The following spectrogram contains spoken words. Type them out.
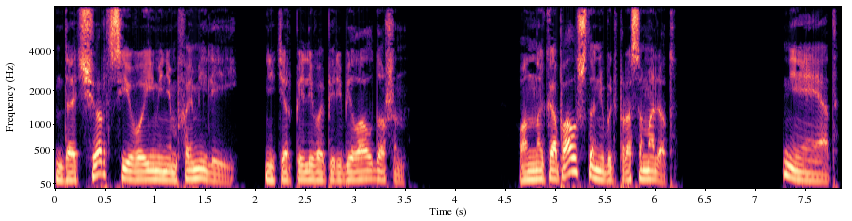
Да черт с его именем фамилией, нетерпеливо перебил Алдошин. Он накопал что-нибудь про самолет? Нет,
